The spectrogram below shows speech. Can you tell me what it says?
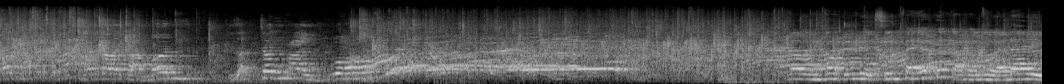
Vâng, một lời cảm ơn rất chân thành. Vâng, ơn con cũng được xin phép tất cả mọi người ở đây.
